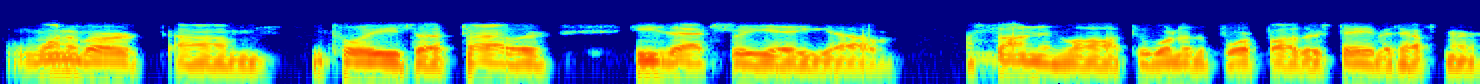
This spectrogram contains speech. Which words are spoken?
one of our um, employees, uh, Tyler. He's actually a, uh, a son-in-law to one of the forefathers, David Hefner,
